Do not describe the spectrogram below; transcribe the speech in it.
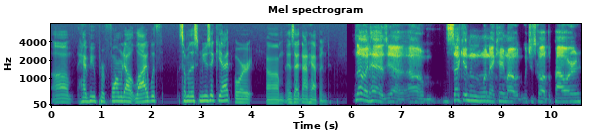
Um, have you performed out live with some of this music yet, or um, has that not happened? No, it has. Yeah, um, the second one that came out, which is called The Power,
